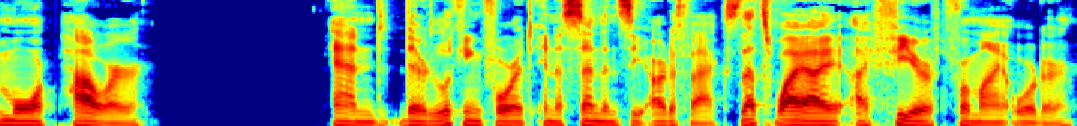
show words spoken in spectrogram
more power and they're looking for it in ascendancy artifacts. That's why I, I fear for my order,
